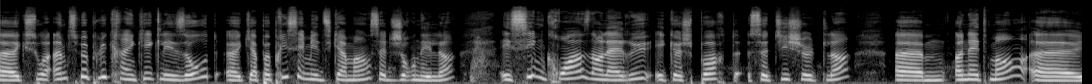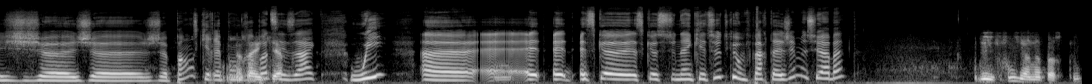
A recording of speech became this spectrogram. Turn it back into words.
euh, qui soit un petit peu plus craqué que les autres, euh, qui a pas pris ses médicaments cette journée-là. Et s'il me croise dans la rue et que je porte ce t-shirt-là, euh, honnêtement, euh, je, je, je pense qu'il répondra pas de ses actes. Oui. Euh, est-ce que est-ce que c'est une inquiétude que vous partagez, Monsieur Abbott? Des fous, il y en a partout.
